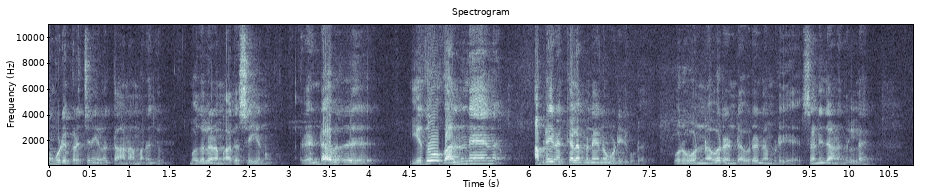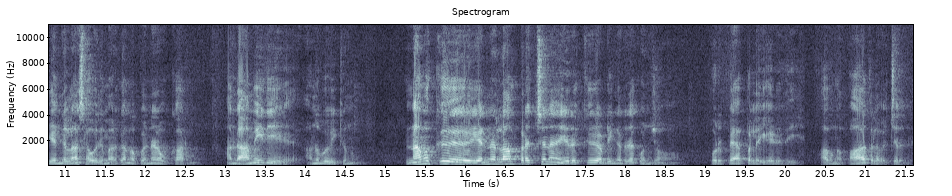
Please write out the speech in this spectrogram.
உங்களுடைய பிரச்சனையெல்லாம் தானாக மறைஞ்சிடும் முதல்ல நம்ம அதை செய்யணும். ரெண்டாவது ஏதோ வந்தேன்னு அப்படியே நான் கிளம்புனேன்னு ஓடிடக்கூடாது ஒரு ஒன் ஹவர் ரெண்டு ஹவர் நம்முடைய சன்னிதானங்களில் எங்கெல்லாம் சௌரியமாக இருக்கோ அங்கே கொஞ்ச நேரம் உட்காரணும். அந்த அமைதியை அனுபவிக்கணும். நமக்கு என்னெல்லாம் பிரச்சனை இருக்குது அப்படிங்கிறத கொஞ்சம் ஒரு பேப்பரில் எழுதி அவங்க பாதத்தில் வச்சுருங்க.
